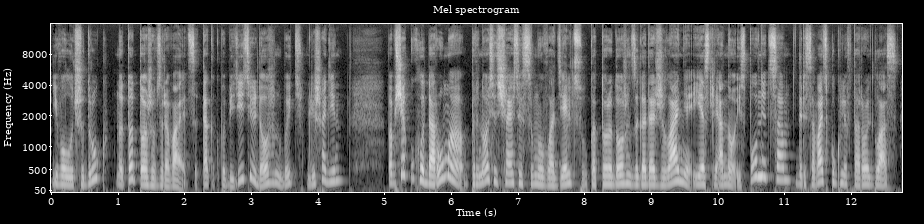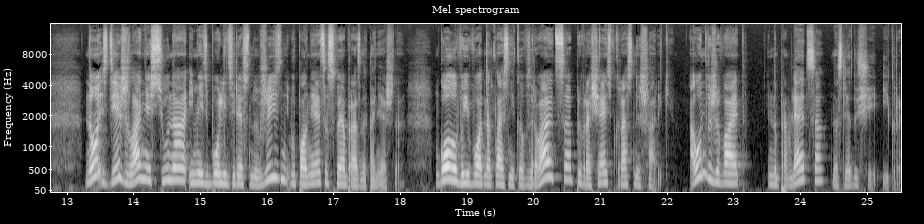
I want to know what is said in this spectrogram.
его лучший друг, но тот тоже взрывается, так как победитель должен быть лишь один. Вообще кукла Дарума приносит счастье своему владельцу, который должен загадать желание, и если оно исполнится, дорисовать кукле второй глаз – но здесь желание Сюна иметь более интересную жизнь выполняется своеобразно, конечно. Головы его одноклассников взрываются, превращаясь в красные шарики. А он выживает и направляется на следующие игры.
